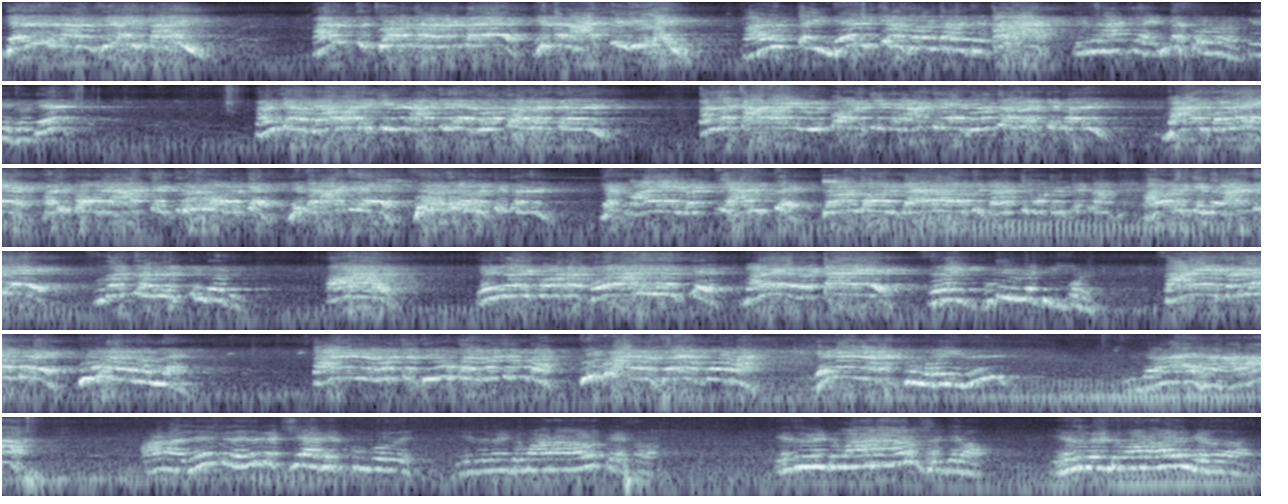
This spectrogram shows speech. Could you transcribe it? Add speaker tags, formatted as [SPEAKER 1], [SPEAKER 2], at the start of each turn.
[SPEAKER 1] எழுதுகிறான் சிறை தலை அறுத்து சுதந்திரம் என்பது இந்த நாட்டில் இல்லை. கழுத்தை நெருக்கிற சுதந்திரத்தை தவிர இந்த நாட்டில் என்ன சுதந்திரம்? இருக்கு கஞ்சா வியாபாரிக்கு இந்த நாட்டிலே சுதந்திரம் இருக்கிறது. கள்ளச்சாராயம் விற்பவனுக்கு இந்த நாட்டிலே சுதந்திரம் இருக்கிறது. மால் கொள்ளையே அடிப்பவனை ஆற்றை திருடுபவனுக்கு இந்த நாட்டிலே சுதந்திரம் இருக்கின்றது என் மாயை வெட்டி அறுத்து இருக்கின்றது. ஆனால் எங்களை போன்ற போராளிகளுக்கு மழையை வெட்டாரே சிறை குடி உள்ளத்தில் போடு. சாலையை சரியாக போடு. தூக்குறாங்க அல்ல. ஸ்டாலின் அமைச்சர் திமுக அமைச்சர் கூட தூக்குறாங்க சிறையை போடுறான் என்ன நடக்கும் முறை இது? இது ஜனநாயக நாடா ஆனால் நீங்கள் எதிர்கட்சியாக இருக்கும்போது எது வேண்டுமானாலும் பேசலாம். எது வேண்டுமானாலும் செய்யலாம் எது வேண்டுமானாலும் எழுதலாம்.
